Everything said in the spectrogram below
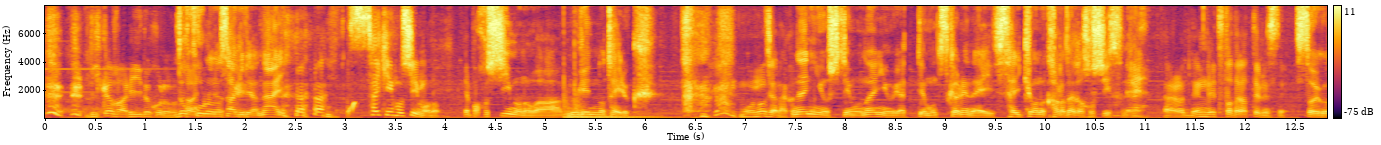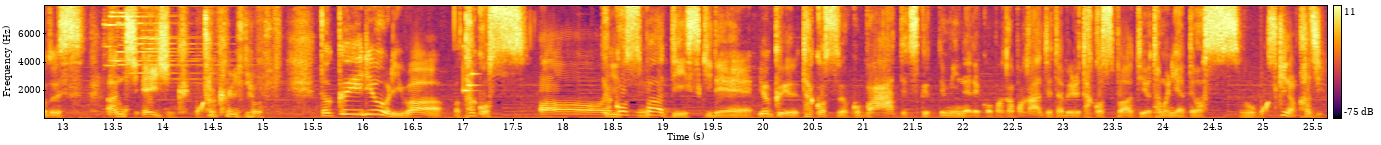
リカバリーどころのどころの詐欺ではない。やっぱ最近欲しいもの。欲しいものは無限の体力 ものじゃなかっ何をしても何をやっても疲れない最強の体が欲しいですねた。なるほど。年齢と戦ってるんですね。そういうことですアンチエイジング得意料理。得意料理はタコスあタコスパーティー好きでよくタコスをこうバーって作ってみんなでこうパカパカって食べるタコスパーティーをたまにやってます好きな家事。好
